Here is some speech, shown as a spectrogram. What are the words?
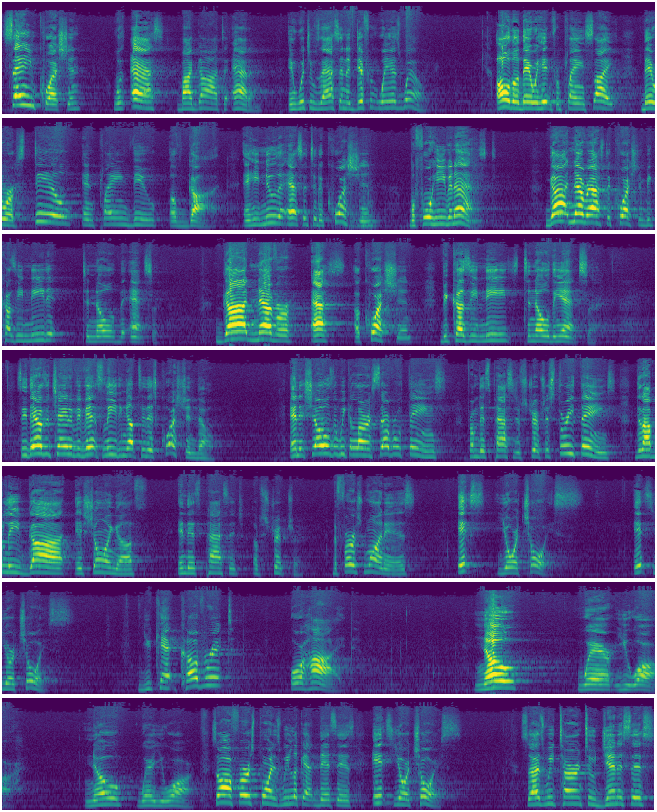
same question, was asked by God to Adam, in which it was asked in a different way as well. Although they were hidden from plain sight, they were still in plain view of God. And he knew the answer to the question before he even asked. God never asked the question because he needed to know the answer. God never asks a question because he needs to know the answer. See, there's a chain of events leading up to this question, though. And it shows that we can learn several things from this passage of Scripture. There's three things that I believe God is showing us in this passage of Scripture. The first one is it's your choice. It's your choice. You can't cover it or hide. Know where you are. Know where you are. So, our first point as we look at this is it's your choice. So, as we turn to Genesis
